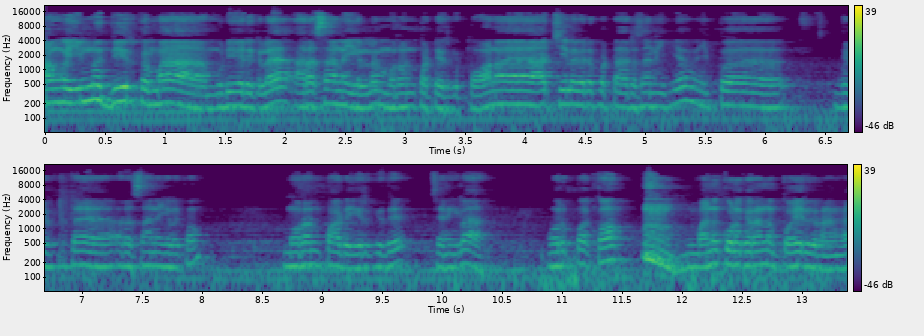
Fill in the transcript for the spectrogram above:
அவங்க இன்னும் தீர்க்கமாக முடிவெடுக்கலை. அரசாணைகளில் முரண்பட்டு இருக்குது போன ஆட்சியில் விடப்பட்ட அரசாணைக்கும் இப்போ விட்ட அரசாணைகளுக்கும் முரண்பாடு இருக்குது. சரிங்களா? ஒரு பக்கம் மனு கொடுக்குறேன்னு போயிருக்கிறாங்க.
